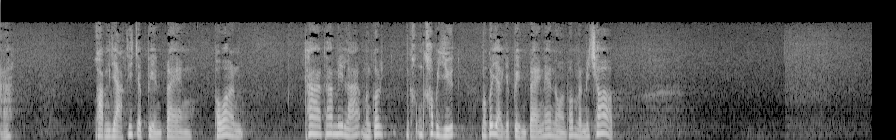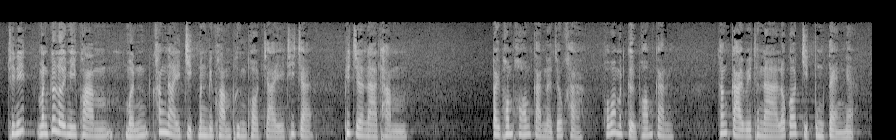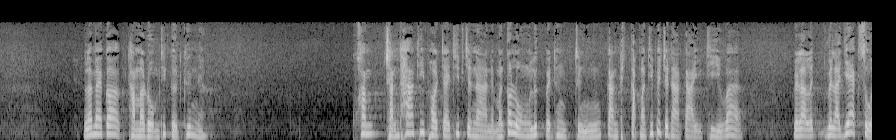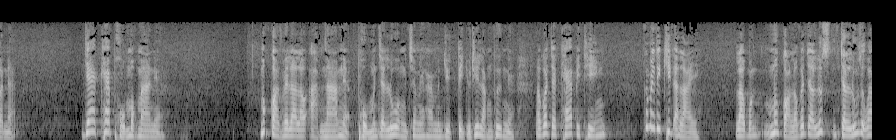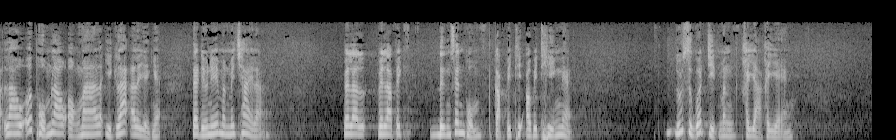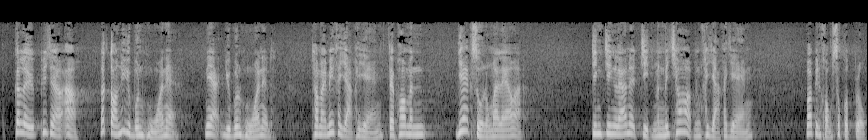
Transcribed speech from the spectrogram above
ความอยากที่จะเปลี่ยนแปลง เพราะว่าถ้าถ้าไม่ละมันก็เข้าไปยึด มันก็อยากจะเปลี่ยนแปลงแน่นอน เพราะมันไม่ชอบ ทีนี้มันก็เลยมีความเหมือนข้างในจิตมันมีความพึงพอใจที่จะพิจารณาธรรมไปพร้อม ๆ กันเนอะเจ้าค่ะ เพราะว่ามันเกิดพร้อมกัน ทั้งกายเวทนาแล้วก็จิตปรุงแต่งเนี่ย แล้วแม่ก็ทำอารมณ์ที่เกิดขึ้นเนี่ย ความฉันท่าที่พอใจที่พิจารณาเนี่ยมันก็ลงลึกไปถึงถึงการกลับมาที่พิจารณากายอีกทีว่า เวลาเวลาแยกส่วนเนี่ยแยกแค่ผมออกมาเนี่ย เมื่อก่อนเวลาเราอาบน้ำเนี่ย ผมมันจะร่วงใช่ไหมคะมันหยุดติดอยู่ที่หลังพึ่งเนี่ยเราก็จะแค่ไปทิ้ง ก็ไม่ได้คิดอะไร เราเมื่อก่อนเราก็จะรู้จะรู้สึกว่า เราเออผมเราออกมาแล้วอีกละอะไรอย่างเงี้ย แต่เดี๋ยวนี้มันไม่ใช่ละเวลาเวลาไปดึงเส้นผมกลับไปเอาไปทิ้งเนี่ย รู้สึกว่าจิตมันขยะขยง ก็เลยพิจารณาอ้าวแล้วตอนที่อยู่บนหัวเนี่ย เนี่ยอยู่บนหัวเนี่ยทำไมไม่ขยะขยง แต่พอมันแยกส่วนออกมาแล้วอะ จริง ๆ แล้วเนี่ย จิตมันไม่ชอบมันขยะขยง ว่าเป็นของสกปรก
